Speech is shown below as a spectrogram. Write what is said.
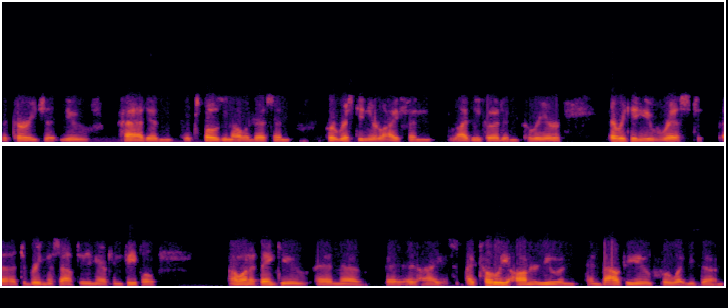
the courage that you've had in exposing all of this and for risking your life and livelihood and career, everything you've risked uh, to bring this out to the American people. I want to thank you and uh, I I totally honor you and, and bow to you for what you've done.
